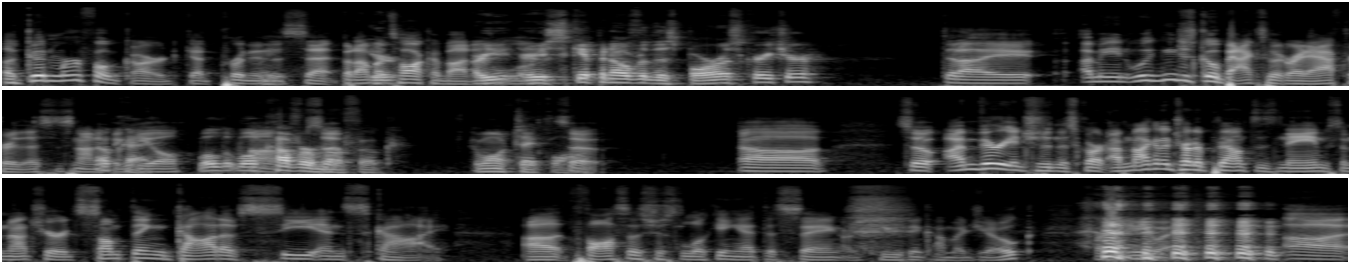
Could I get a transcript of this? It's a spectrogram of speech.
A good Merfolk card got printed in the set, but I'm gonna talk about it. Are a you, are you skipping over this Boros creature? Did I? I mean, we can just go back to it right after this. It's not a big deal. we'll we'll Um, cover so- Merfolk. It won't take long. So, uh, so I'm very interested in this card. I'm not going to try to pronounce his name because I'm not sure. It's something God of Sea and Sky. Uh, Thassa's just looking at this saying, or "Do you think I'm a joke?" Or, anyway, uh,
